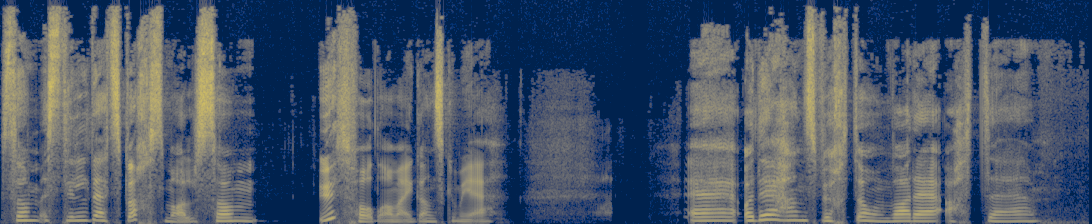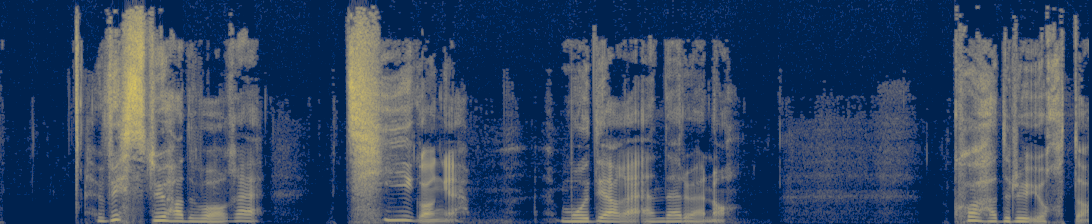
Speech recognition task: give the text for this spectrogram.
som stilte et spørsmål som utfordra meg ganske mye. Eh, og det han spurte om, var det at eh, hvis du hadde vært ti ganger modigere enn det du er nå hva hadde du gjort da?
